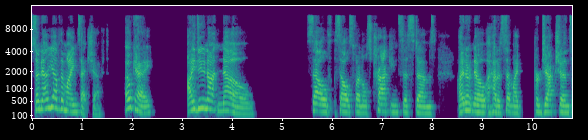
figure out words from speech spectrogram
So now you have the mindset shift. Okay. I do not know sales, sales funnels, tracking systems. I don't know how to set my projections,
